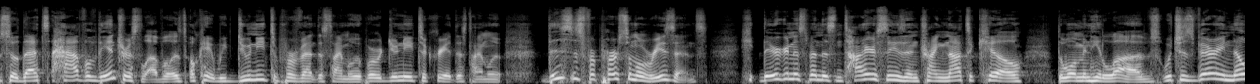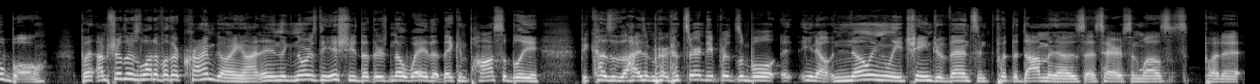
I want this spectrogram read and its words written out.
so that's half of the interest level is okay. We do need to prevent this time loop, or we do need to create this time loop. This is for personal reasons. He, they're going to spend this entire season trying not to kill the woman he loves, which is very noble but I'm sure there's a lot of other crime going on, and it ignores the issue that there's no way that they can possibly, because of the Heisenberg uncertainty principle, you know, knowingly change events and put the dominoes, as Harrison Wells put it,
